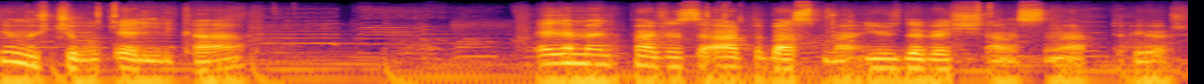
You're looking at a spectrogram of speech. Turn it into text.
Gümüş çubuk 50k. Element parçası artı basma %5 şansını arttırıyor.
